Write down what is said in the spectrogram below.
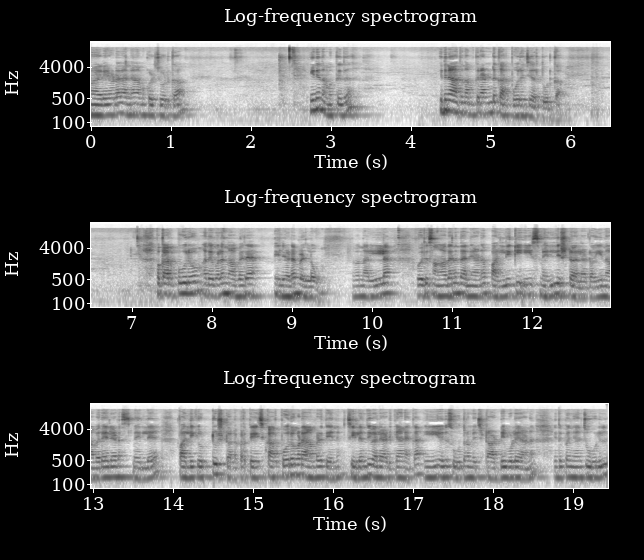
നവരയുടെ തന്നെ നമുക്ക് ഒഴിച്ചു കൊടുക്കാം. ഇനി നമുക്കിത് ഇതിനകത്ത് നമുക്ക് രണ്ട് കർപ്പൂരം ചേർത്ത് കൊടുക്കാം. അപ്പോൾ കർപ്പൂരവും അതേപോലെ നവര ഇലയുടെ വെള്ളവും. അപ്പോൾ നല്ല ഒരു സാധനം തന്നെയാണ്. പല്ലിക്ക് ഈ സ്മെല്ല് ഇഷ്ടമല്ല കേട്ടോ ഈ നവരേലയുടെ സ്മെല്ല് പല്ലിക്ക് ഒട്ടും ഇഷ്ടമല്ല. പ്രത്യേകിച്ച് കർപ്പൂരം കൂടെ ആകുമ്പോഴത്തേനും ചിലന്തി വല അടിക്കാനൊക്കെ ഈ ഒരു സൂത്രം വെച്ചിട്ട് അടിപൊളിയാണ്. ഇതിപ്പോൾ ഞാൻ ചൂടിൽ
